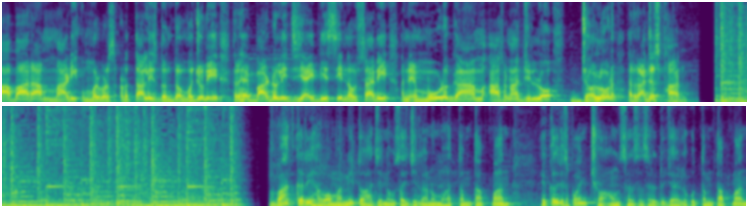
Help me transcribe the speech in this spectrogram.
બાબારામ. માળી ઉંમર વર્ષ અડતાલીસ ધંધો મજૂરી રહે બારડોલી જીઆઈડીસી, નવસારી અને મૂળ ગામ આસણા જિલ્લો જલોર રાજસ્થાન. વાત કરીએ હવામાનની, તો આજે નવસારી જિલ્લાનું મહત્તમ તાપમાન એકત્રીસ પોઈન્ટ છ અંશ સેલ્સિયસ રહ્યું હતું, જ્યારે લઘુત્તમ તાપમાન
